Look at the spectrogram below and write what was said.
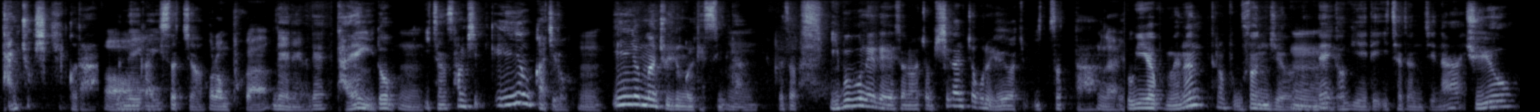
단축시킬 거다라는 어. 얘기가 있었죠. 럼프가. 네네. 근데 다행히도 음. 2031년까지로 음. 1년만 줄이는 걸 됐습니다. 음. 그래서 이 부분에 대해서는 좀 시간적으로 여유가 좀 있었다. 네. 여기가 보면은 트럼프 우선 지역인데 음. 여기에 이제 2차 전지나 주요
